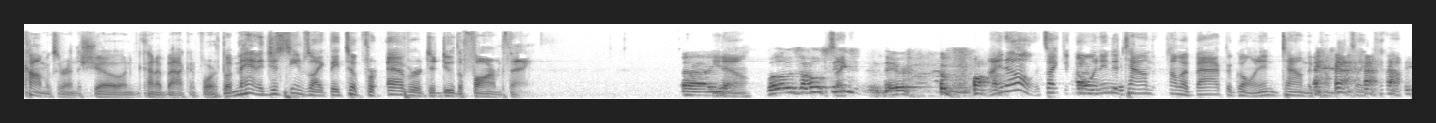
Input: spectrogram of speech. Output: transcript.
comics or in the show and kind of back and forth but man it just seems like they took forever to do the farm thing Uh, You yeah. know. Well, it was the whole It's like- season. they were. i know it's like they're going into town they're coming back they're going into town they're coming it's like God, Yeah.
